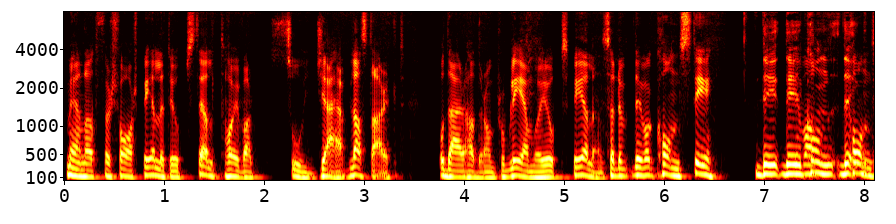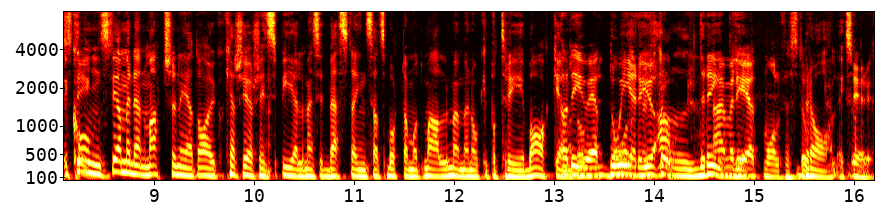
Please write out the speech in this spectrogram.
Men att försvarsspelet i uppställt har ju varit så jävla starkt och där hade de problem i uppspelen. Så det, det var konstigt. Det, det, är var kon, det, konstigt. det konstiga med den matchen är att AIK kanske gör sin spelmässigt bästa insats borta mot Malmö, men åker på tre i baken. Ja, det är då, då är det ju aldrig Nej, men det är ett mål för stort. bra. Liksom. Det är det.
